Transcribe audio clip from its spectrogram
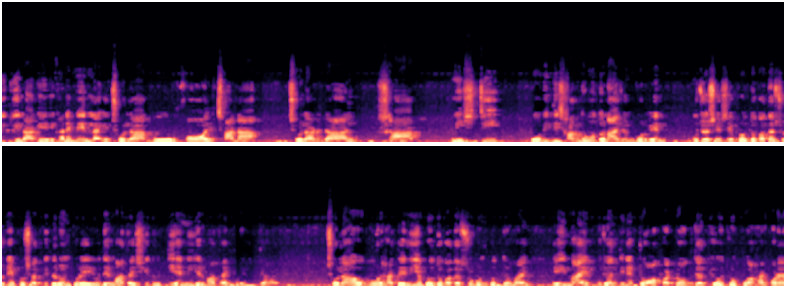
কি কি লাগে? এখানে মেন লাগে ছোলা, গুড়, ফল, ছানা, ছোলার ডাল, শাক মিষ্টি প্রভৃতি সাধ্য মতন আয়োজন করবেন। পুজো শেষে ব্রতকথা শুনে প্রসাদ বিতরণ করে ওদের মাথায় সিঁদুর দিয়ে নিজের মাথায় পরে নিতে হয়। ছোলা ও গুড় হাতে নিয়ে ব্রতকথা শ্রবণ করতে হয়। এই মায়ের পূজার দিনে টক বা টক জাতীয় দ্রব্য আহার করা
